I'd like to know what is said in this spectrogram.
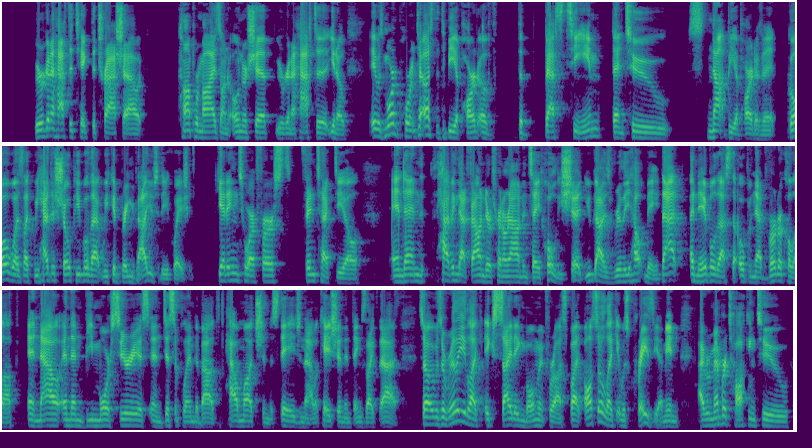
We were going to have to take the trash out, compromise on ownership. We were going to have to, you know, it was more important to us that to be a part of the best team than to not be a part of it. Goal was like we had to show people that we could bring value to the equation. Getting to our first fintech deal, and then having that founder turn around and say holy shit you guys really helped me. That enabled us to open that vertical up and now and then be more serious and disciplined about how much and the stage and the allocation and things like that. So it was a really like exciting moment for us but also like it was crazy. I mean i remember talking to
